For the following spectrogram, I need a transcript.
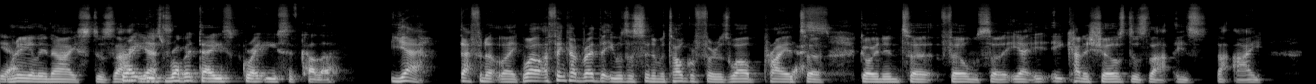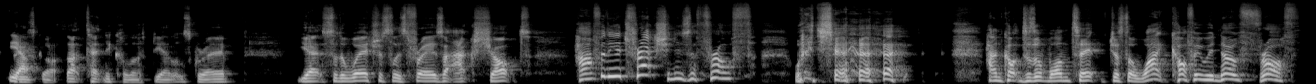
Yeah, really nice. Does that? great yes. use. Robert Day's great use of color. Yeah, definitely. Well, I think I'd read that he was a cinematographer as well prior to going into film. So yeah, it, it kind of shows does that is that eye that Yeah, he's got that technicolor. Yeah, it looks great. Yeah, so the waitress Liz Fraser acts shocked. Half of the attraction is a froth, which Hancock doesn't want it. Just a white coffee with no froth.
